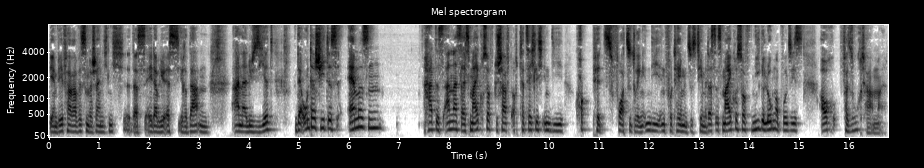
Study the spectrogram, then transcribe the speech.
BMW-Fahrer wissen wahrscheinlich nicht, dass AWS ihre Daten analysiert. Der Unterschied ist, Amazon hat es anders als Microsoft geschafft, auch tatsächlich in die Cockpits vorzudringen, in die Infotainment-Systeme. Das ist Microsoft nie gelungen, obwohl sie es auch versucht haben mal.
